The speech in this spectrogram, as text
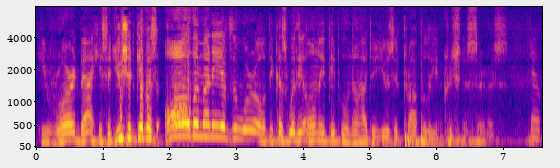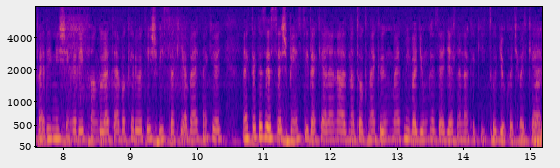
he roared back. He said, You should give us all the money of the world because we're the only people who know how to use it properly in Krishna's service. Prabhupád így Nishingadev hangulatába került, és visszakiabált neki, hogy nektek az összes pénzt ide kellene adnatok nekünk, mert mi vagyunk az egyetlenek, akik tudjuk, hogy hogy kell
